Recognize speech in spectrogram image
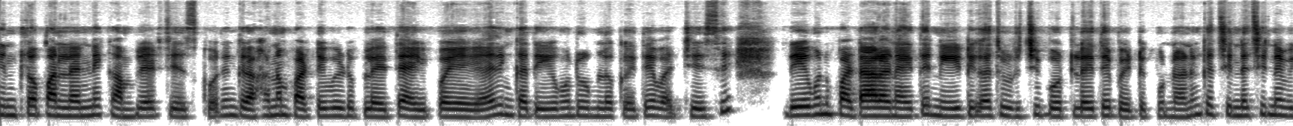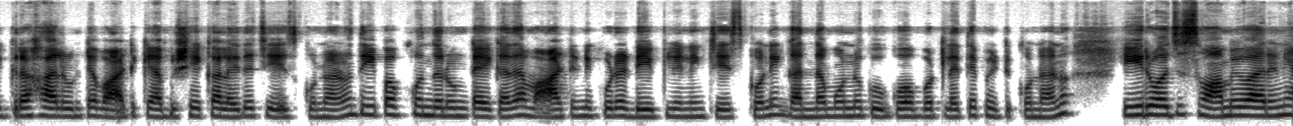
ఇంట్లో పనులన్నీ కంప్లీట్ చేసుకొని గ్రహణం పట్టు అయితే అయిపోయాయి. ఇంకా దేవుని అయితే వచ్చేసి దేవుని పటాలనైతే నీట్‌గా తుడిచి బొట్లయితే పెట్టుకున్నాను. ఇంకా చిన్న చిన్న విగ్రహాలు ఉంటే వాటికి అభిషేకాలు అయితే చేసుకున్నాను. దీపపు కుందులుంటాయి కదా! వాటిని కూడా డీప్ క్లీనింగ్ చేసుకొని గంధమును, కుంకుమ బొట్లయితే పెట్టుకున్నాను. ఈరోజు స్వామివారిని,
